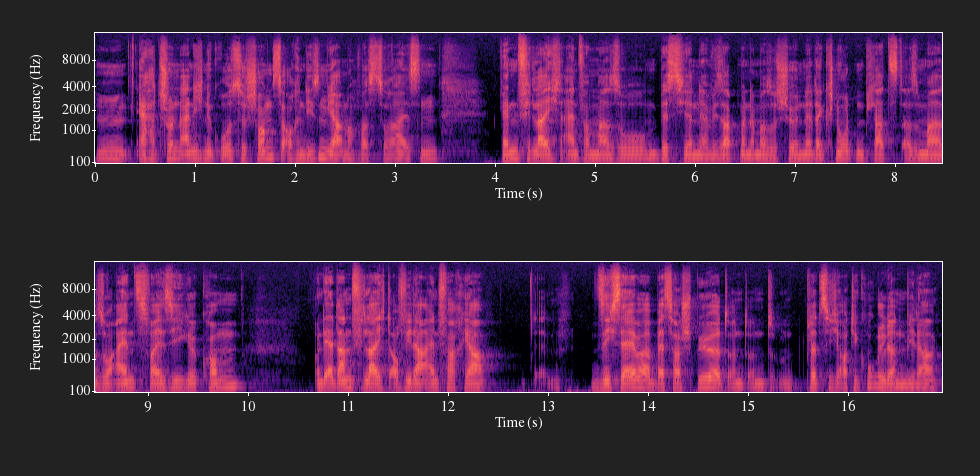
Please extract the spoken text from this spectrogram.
hm, er hat schon eigentlich eine große Chance, auch in diesem Jahr noch was zu reißen. Wenn vielleicht einfach mal so ein bisschen, ja, wie sagt man immer so schön, ne, der Knoten platzt, also mal so ein, zwei Siege kommen und er dann vielleicht auch wieder einfach, ja, sich selber besser spürt und, und, und plötzlich auch die Kugel dann wieder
